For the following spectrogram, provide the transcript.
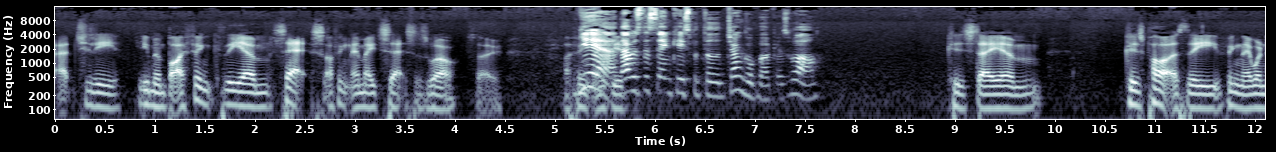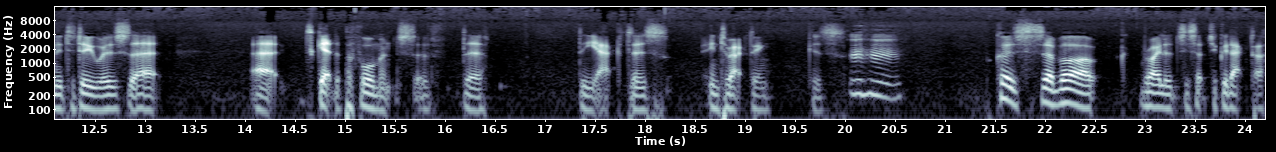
actually human, but I think the um, sets I think they made sets as well. So I think yeah, that was the same case with the Jungle Book as well. Because they um because part of the thing they wanted to do was uh, uh, to get the performance of the the actors interacting because mm-hmm. because uh, Rylance is such a good actor,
